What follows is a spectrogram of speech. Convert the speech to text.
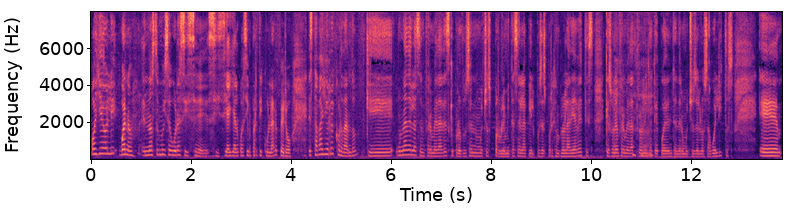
Oye, Oli, bueno, no estoy muy segura si, se, si, si hay algo así en particular, pero estaba yo recordando que una de las enfermedades que producen muchos problemitas en la piel, pues es, por ejemplo, la diabetes, que es una enfermedad crónica que pueden tener muchos de los abuelitos. Eh,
